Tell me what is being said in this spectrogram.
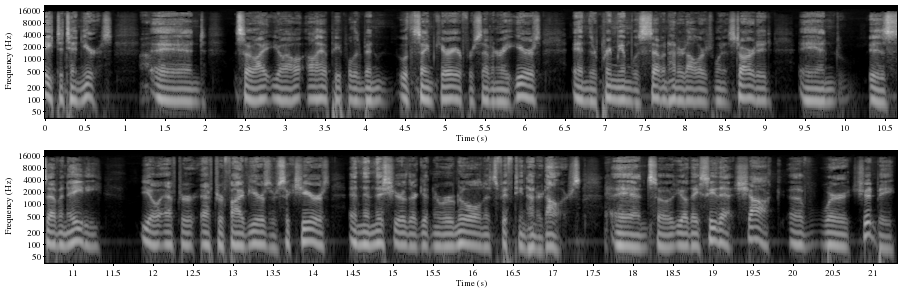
eight to ten years, and so I you know I'll, I'll have people that have been with the same carrier for seven or eight years, and their premium was seven hundred dollars when it started, and is 780 you know after after 5 years or 6 years. And then this year they're getting a renewal and it's $1500 and so you know they see that shock of where it should be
